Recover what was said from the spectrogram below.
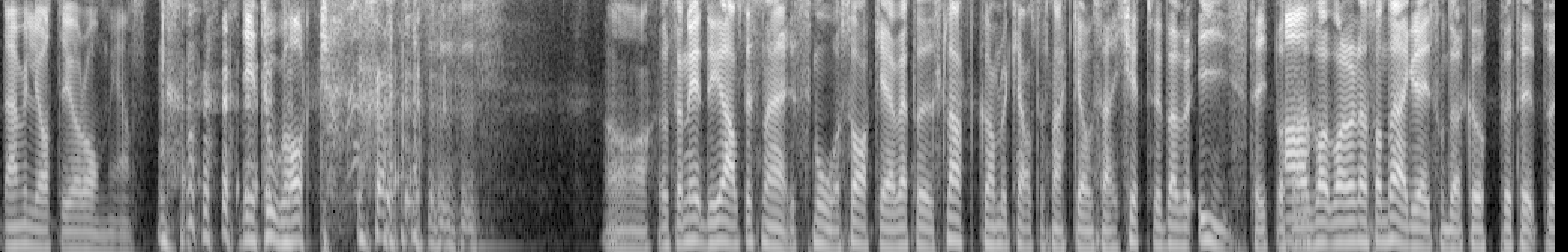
den vill jag inte göra om igen. Det tog hårt. Ja, och sen är det är alltid såna här små saker. Jag vet att Zlatko han brukar alltid snacka om så här, shit vi behöver is typ. Och så Ja. var, var det en sån där grej som dök upp typ eh,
